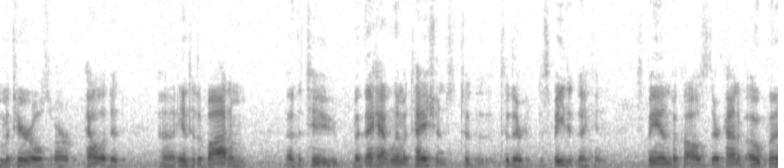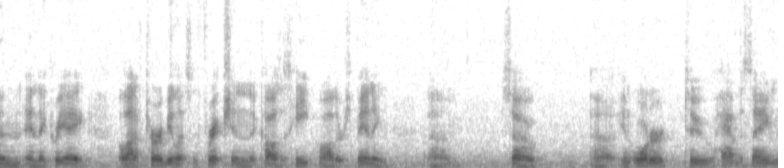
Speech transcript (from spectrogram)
materials are pelleted uh, into the bottom of the tube. But they have limitations to the, to their the speed that they can spin because they're kind of open and they create a lot of turbulence and friction that causes heat while they're spinning. Um, so uh, in order to have the same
